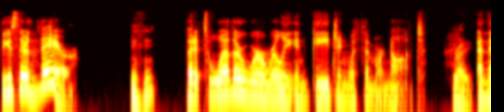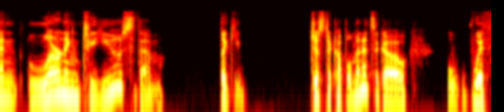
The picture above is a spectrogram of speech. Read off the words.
because they're there. Mm-hmm. but it's whether we're really engaging with them or not. Right. And then learning to use them like you just a couple minutes ago with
